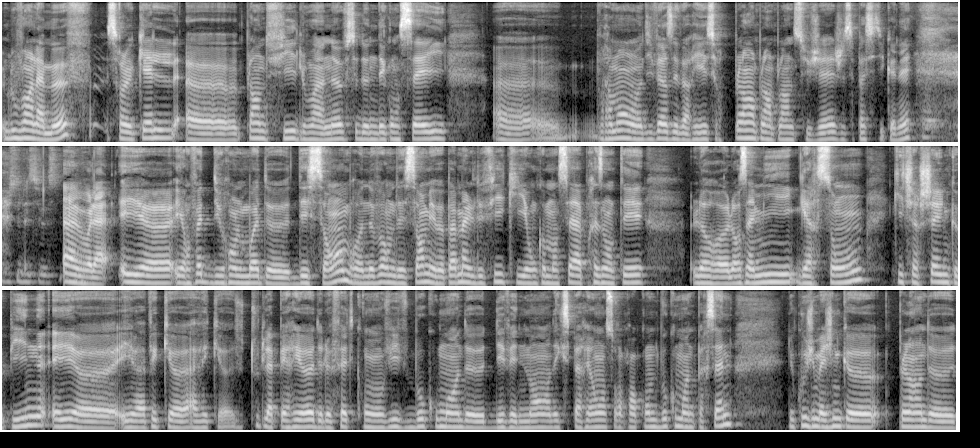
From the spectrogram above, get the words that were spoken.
Louvain la meuf, sur lequel plein de filles de Louvain la Neuve se donnent des conseils. vraiment divers et variés sur plein plein plein de sujets, je sais pas si tu connais. je suis dessus aussi. Ah voilà, et, et en fait durant le mois de décembre, novembre-décembre, il y avait pas mal de filles qui ont commencé à présenter euh, leurs amis garçons qui cherchaient une copine et, euh, et avec, euh, avec toute la période et le fait qu'on vive beaucoup moins d'événements, d'expériences, on rencontre beaucoup moins de personnes. Du coup, j'imagine que plein de,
